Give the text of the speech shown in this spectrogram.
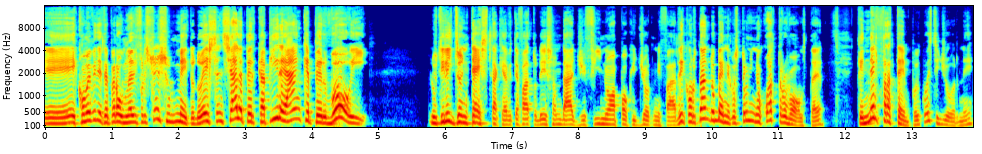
e, come vedete però una riflessione sul metodo è essenziale per capire anche per voi l'utilizzo in testa che avete fatto dei sondaggi fino a pochi giorni fa, ricordando bene, lo sottolineo quattro volte, che nel frattempo, in questi giorni,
